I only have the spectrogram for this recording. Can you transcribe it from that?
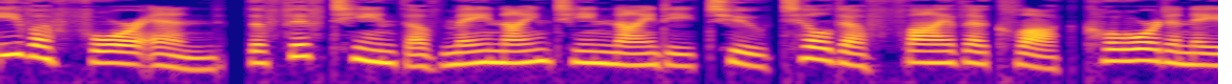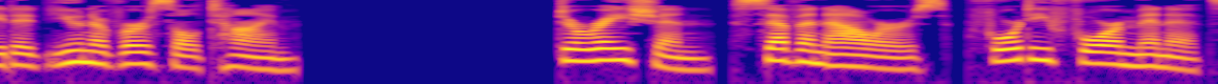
EVA 4 end, the 15th of May 1992 tilde 5 o'clock Coordinated Universal Time. Duration: 7 hours, 44 minutes.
